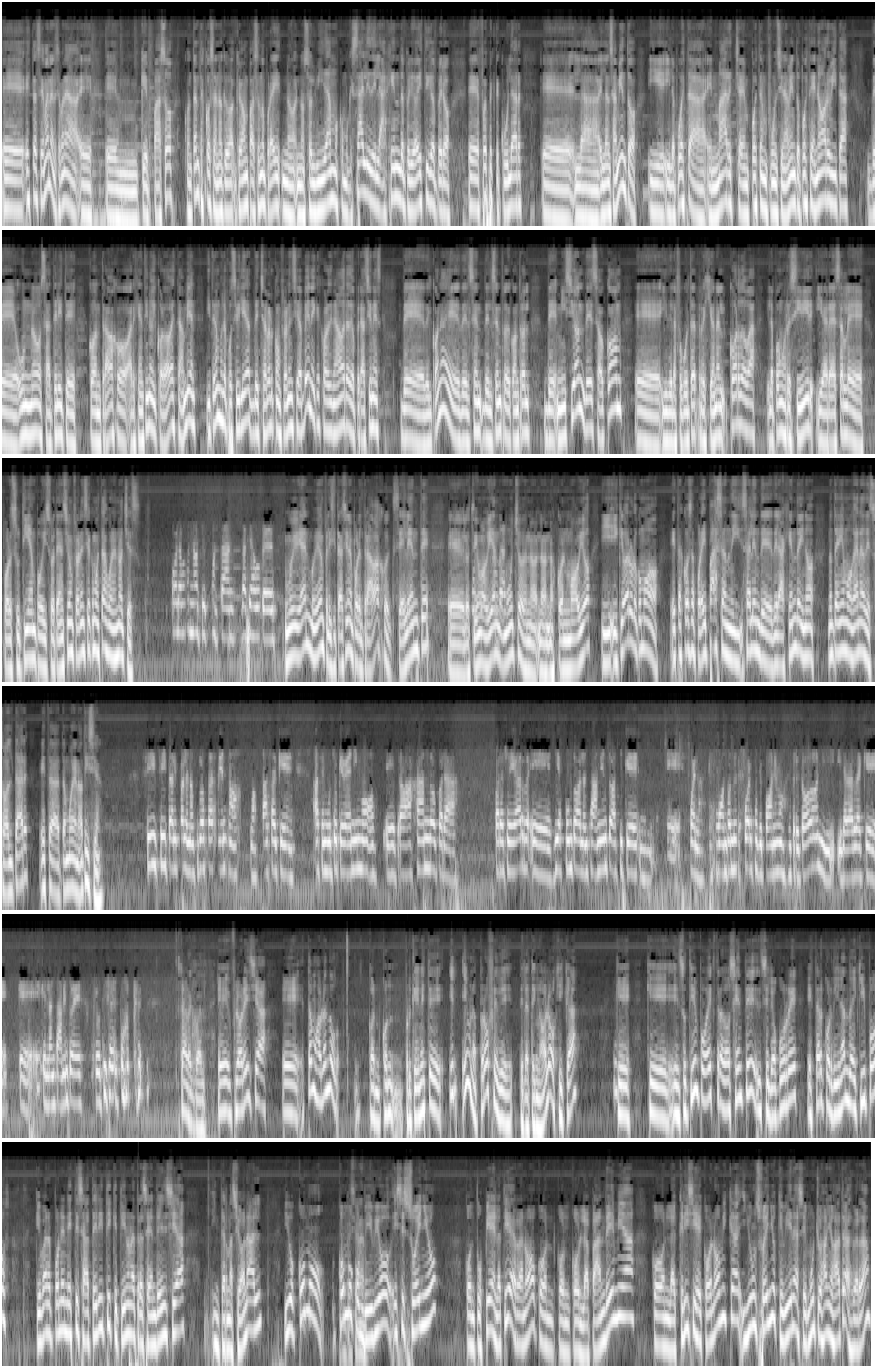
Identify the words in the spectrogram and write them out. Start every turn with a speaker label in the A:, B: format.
A: eh, esta semana, la semana eh, em, que pasó, con tantas cosas ¿no? que, va- que van pasando por ahí, no- nos olvidamos, como que sale de la agenda periodística, pero eh, fue espectacular. eh, la- el lanzamiento y, y la puesta en marcha, en puesta en funcionamiento, puesta en órbita de un nuevo satélite con trabajo argentino y cordobés también. Y tenemos la posibilidad de charlar con Florencia Bene, que es coordinadora de operaciones de, del CONAE, del, del Centro de Control de Misión de SAOCOM eh, y de la Facultad Regional Córdoba. Y la podemos recibir y agradecerle por su tiempo y su atención. Florencia, ¿cómo estás? Buenas noches.
B: Hola, buenas noches, ¿cómo están? Gracias a ustedes.
A: Muy bien, muy bien. Felicitaciones por el trabajo, excelente. Eh, lo estuvimos viendo
B: gracias.
A: mucho, no- no- nos conmovió. Y, y qué bárbaro cómo estas cosas por ahí pasan y salen de, de la agenda y no, no teníamos ganas de soltar esta tan buena noticia.
B: Sí, sí, tal cual. A nosotros también nos, nos pasa que hace mucho que venimos eh, trabajando para, para llegar eh, 10 puntos al lanzamiento, así que, eh, bueno, es un montón de esfuerzo que ponemos entre todos y, y la verdad que, que, que el lanzamiento es frutilla del postre.
A: Tal cual.
C: Eh, Florencia, eh, estamos hablando con, con porque en este es una profe de, de la tecnológica que que en su tiempo extra docente se le ocurre estar coordinando equipos que van a poner este satélite que tiene una trascendencia internacional. Digo, ¿cómo, cómo convivió ese sueño con tus pies en la tierra, ¿no? Con, con, con la pandemia, con la crisis económica y un sueño que viene hace muchos años atrás, ¿verdad?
